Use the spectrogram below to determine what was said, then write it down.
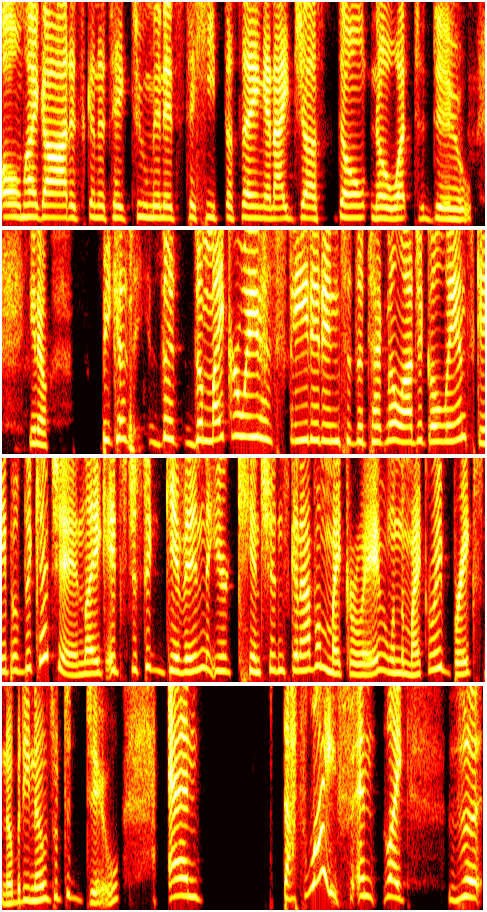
oh my God, it's going to take two minutes to heat the thing. And I just don't know what to do, you know, because the the microwave has faded into the technological landscape of the kitchen. Like it's just a given that your kitchen's going to have a microwave. And when the microwave breaks, nobody knows what to do. And that's life. And like the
